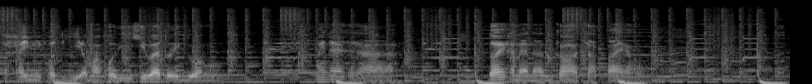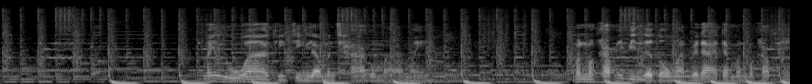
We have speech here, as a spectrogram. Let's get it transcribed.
ถ้าใครมีพอดีเอามาพอดีคิดว่าตัวเองดวง ไม่น่าจะด้อยขนาดนั้นก็จัดไปครับผมไม่รู้ว่าจริงๆแล้วมันช้ากว่าม้าไหม มันบังคับให้บินอัตโนมัติไม่ได้ แต่มันบังคับให้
